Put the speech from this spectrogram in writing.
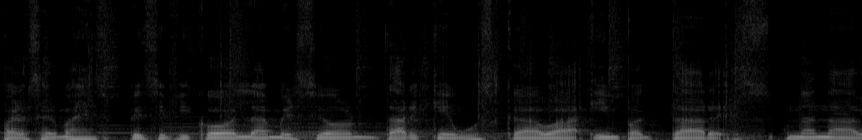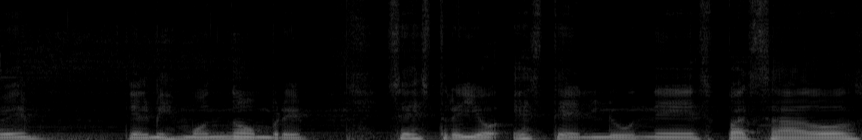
Para ser más específico, la versión Dark que buscaba impactar una nave del mismo nombre se estrelló este lunes pasado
